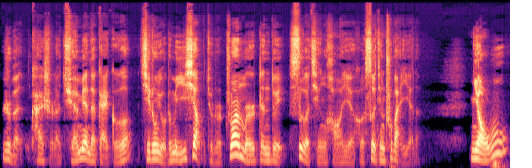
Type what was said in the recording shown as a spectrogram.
日本开始了全面的改革，其中有这么一项，就是专门针对色情行业和色情出版业的。鸟屋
